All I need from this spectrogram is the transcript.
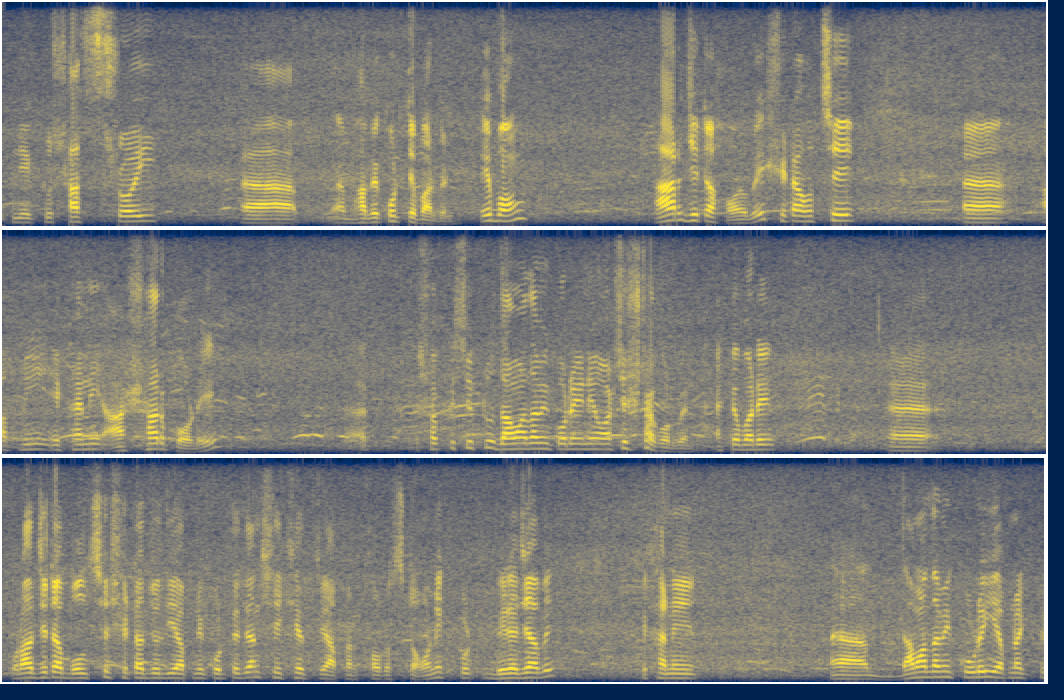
আপনি একটু সাশ্রয়ী ভাবে করতে পারবেন। এবং আর যেটা হবে, সেটা হচ্ছে আপনি এখানে আসার পরে সব কিছু একটু দামাদামি করে নেওয়ার চেষ্টা করবেন। একেবারে ওরা যেটা বলছে সেটা যদি আপনি করতে যান সেই ক্ষেত্রে আপনার খরচটা অনেক বেড়ে যাবে। এখানে দামাদামি করেই আপনাকে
